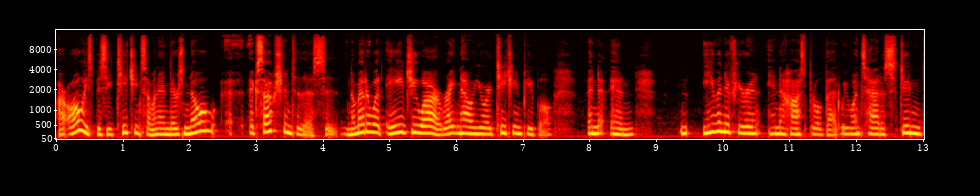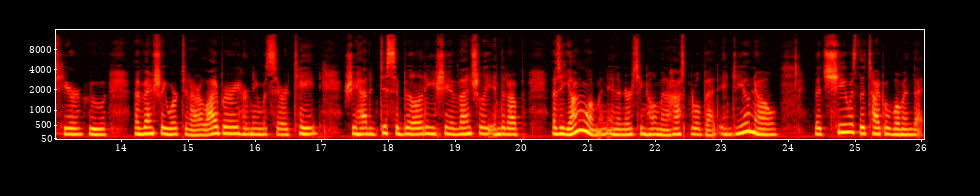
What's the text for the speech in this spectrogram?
are always busy teaching someone, and there's no exception to this. No matter what age you are, right now you are teaching people. And, and even if you're in, in, a hospital bed, we once had a student here who eventually worked in our library. Her name was Sarah Tate. She had a disability. She eventually ended up as a young woman in a nursing home in a hospital bed. And do you know that she was the type of woman that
